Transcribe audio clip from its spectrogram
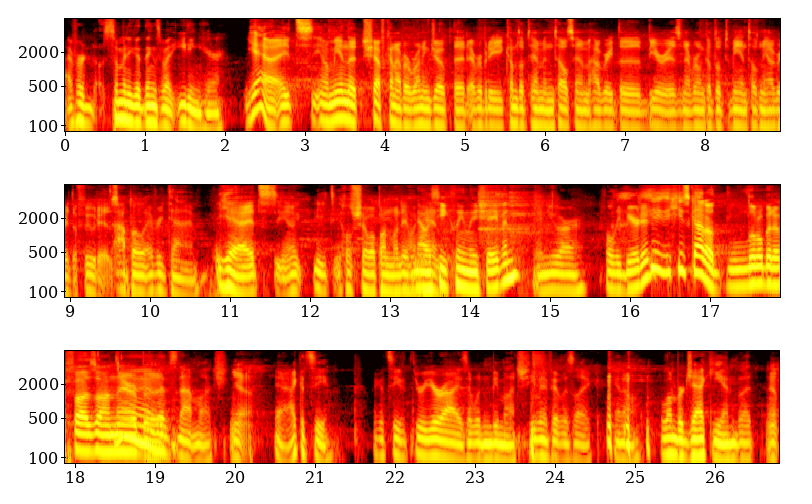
I've heard so many good things about eating here. Yeah, it's, you know, me and the chef kind of have a running joke that everybody comes up to him and tells him how great the beer is, and everyone comes up to me and tells me how great the food is. Apo every time. Yeah, it's, you know, he, he'll show up on Monday. Like, Now is he cleanly shaven and you are fully bearded? He, he's got a little bit of fuzz on there, Eh, but that's not much. yeah. Yeah, I could see. I could see through your eyes it wouldn't be much, even if it was like you know lumberjackian. But Yep.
